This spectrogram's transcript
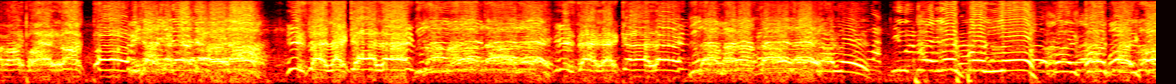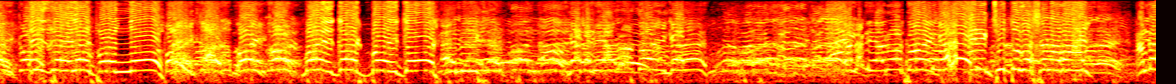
আমার ভাইয়ের রক্ত। ইসরায়েলের গালে ইসরায়েলের গালে ইসরায়েলের পণ্য বয়কট বয়কট ইসরায়েলের পণ্য বয়কট বয়কট নেতানিয়াহুর দুই গালে নেতানিয়াহুর দুই গালে যুদ্ধ ঘোষণা ভাই আমরা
